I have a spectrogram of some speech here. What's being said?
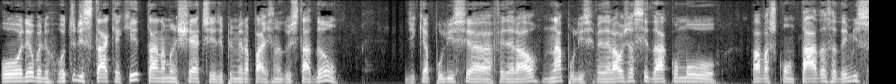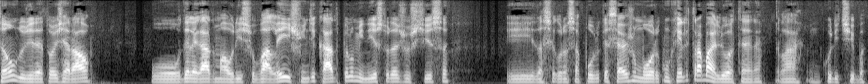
Ô, Neumann, outro destaque aqui, está na manchete de primeira página do Estadão, de que a Polícia Federal, na Polícia Federal, já se dá como pavas contadas a demissão do diretor-geral, o delegado Maurício Valeixo, indicado pelo ministro da Justiça e da Segurança Pública, Sérgio Moro, com quem ele trabalhou até, né, lá em Curitiba.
